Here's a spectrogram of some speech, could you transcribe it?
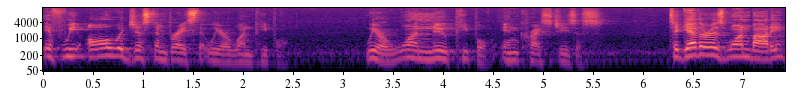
if we all would just embrace that we are one people. We are one new people in Christ Jesus. Together as one body,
